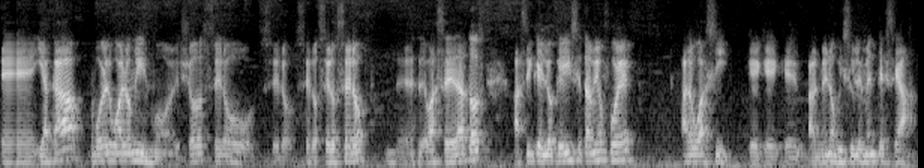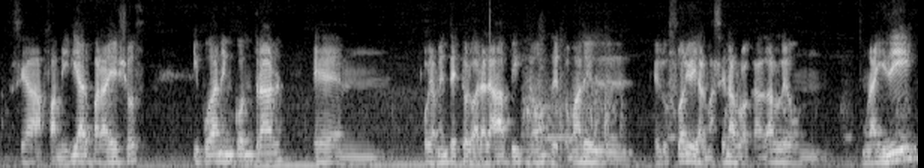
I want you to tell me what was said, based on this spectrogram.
Eh, y acá vuelvo a lo mismo, yo 0, 0, 0, 0, 0 de, base de datos, así que lo que hice también fue algo así, que, que, que al menos visiblemente sea, sea familiar para ellos y puedan encontrar, em, obviamente esto lo hará la API, ¿no? De tomar el, usuario y almacenarlo acá, darle un, ID,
